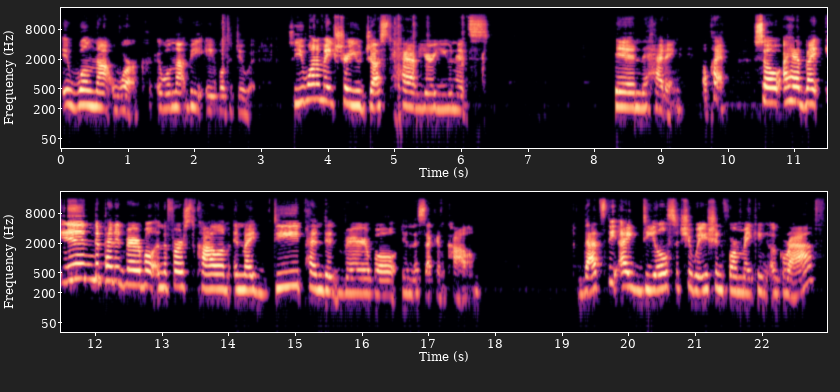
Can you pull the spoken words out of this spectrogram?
it will not work. It will not be able to do it. So you want to make sure you just have your units in the heading. Okay, so I have my independent variable in the first column and my dependent variable in the second column. That's the ideal situation for making a graph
